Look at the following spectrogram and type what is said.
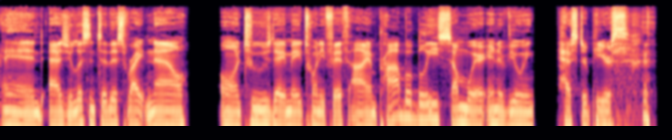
And as you listen to this right now on Tuesday, May 25th, I am probably somewhere interviewing Hester Peirce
